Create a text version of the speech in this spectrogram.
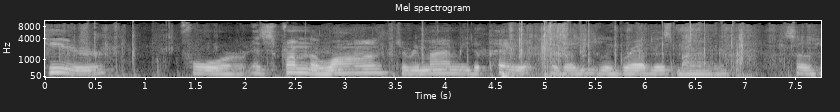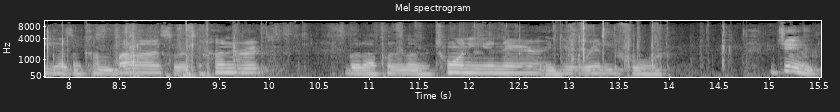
here for, it's from the lawn to remind me to pay it because I usually grab this binder. So he hasn't come by, so that's a 100. But I'll put another 20 in there and get ready for June.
